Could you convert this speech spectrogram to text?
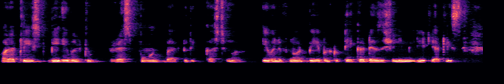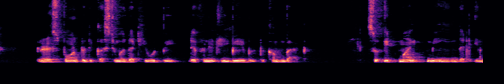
or at least be able to respond back to the customer even if not be able to take a decision immediately at least respond to the customer that he would be definitely be able to come back so it might mean that in,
